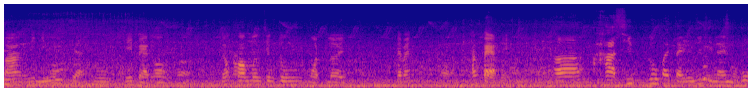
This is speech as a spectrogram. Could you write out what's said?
ฟ้ามีกี่องค์แจกมีแปดองค์ แล้วคลองเมืองเชียงตุงหมดเลย ใช่ไหมทั้งแปดนี่ อ่าห้าสิบลงไปแต่วิธีไหนหมู่หู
